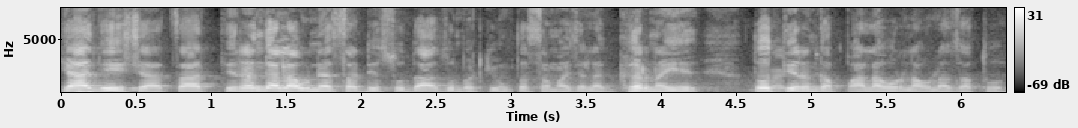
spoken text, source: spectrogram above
ह्या देशाचा तिरंगा लावण्यासाठी सुद्धा अजून भटकीमुक्त समाजाला घर नाही आहे तो तिरंगा पालावर लावला जातो.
